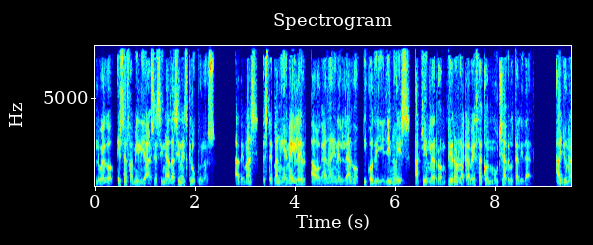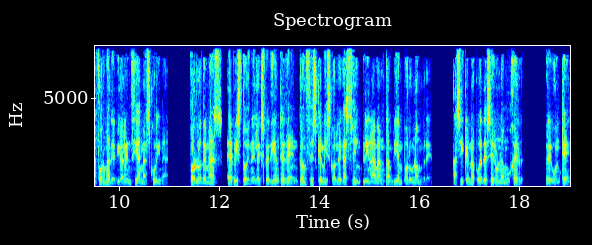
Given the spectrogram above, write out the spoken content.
luego, esa familia asesinada sin escrúpulos. Además, Stephanie Mailer, ahogada en el lago, y Cody y a quien le rompieron la cabeza con mucha brutalidad. Hay una forma de violencia masculina. Por lo demás, he visto en el expediente de entonces que mis colegas se inclinaban también por un hombre. ¿Así que no puede ser una mujer? Pregunté.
